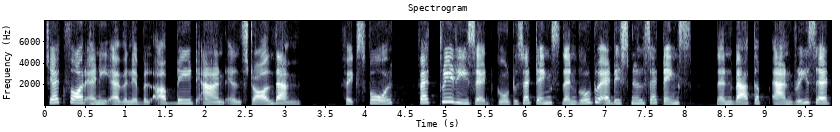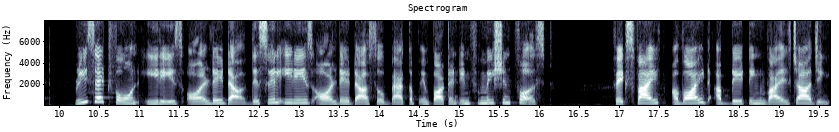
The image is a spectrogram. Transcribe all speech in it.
Check for any available update and install them. Fix 4. Factory reset. Go to settings then go to additional settings then backup and reset. Reset phone, erase all data. This will erase all data, so backup important information first. Fix 5. Avoid updating while charging.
